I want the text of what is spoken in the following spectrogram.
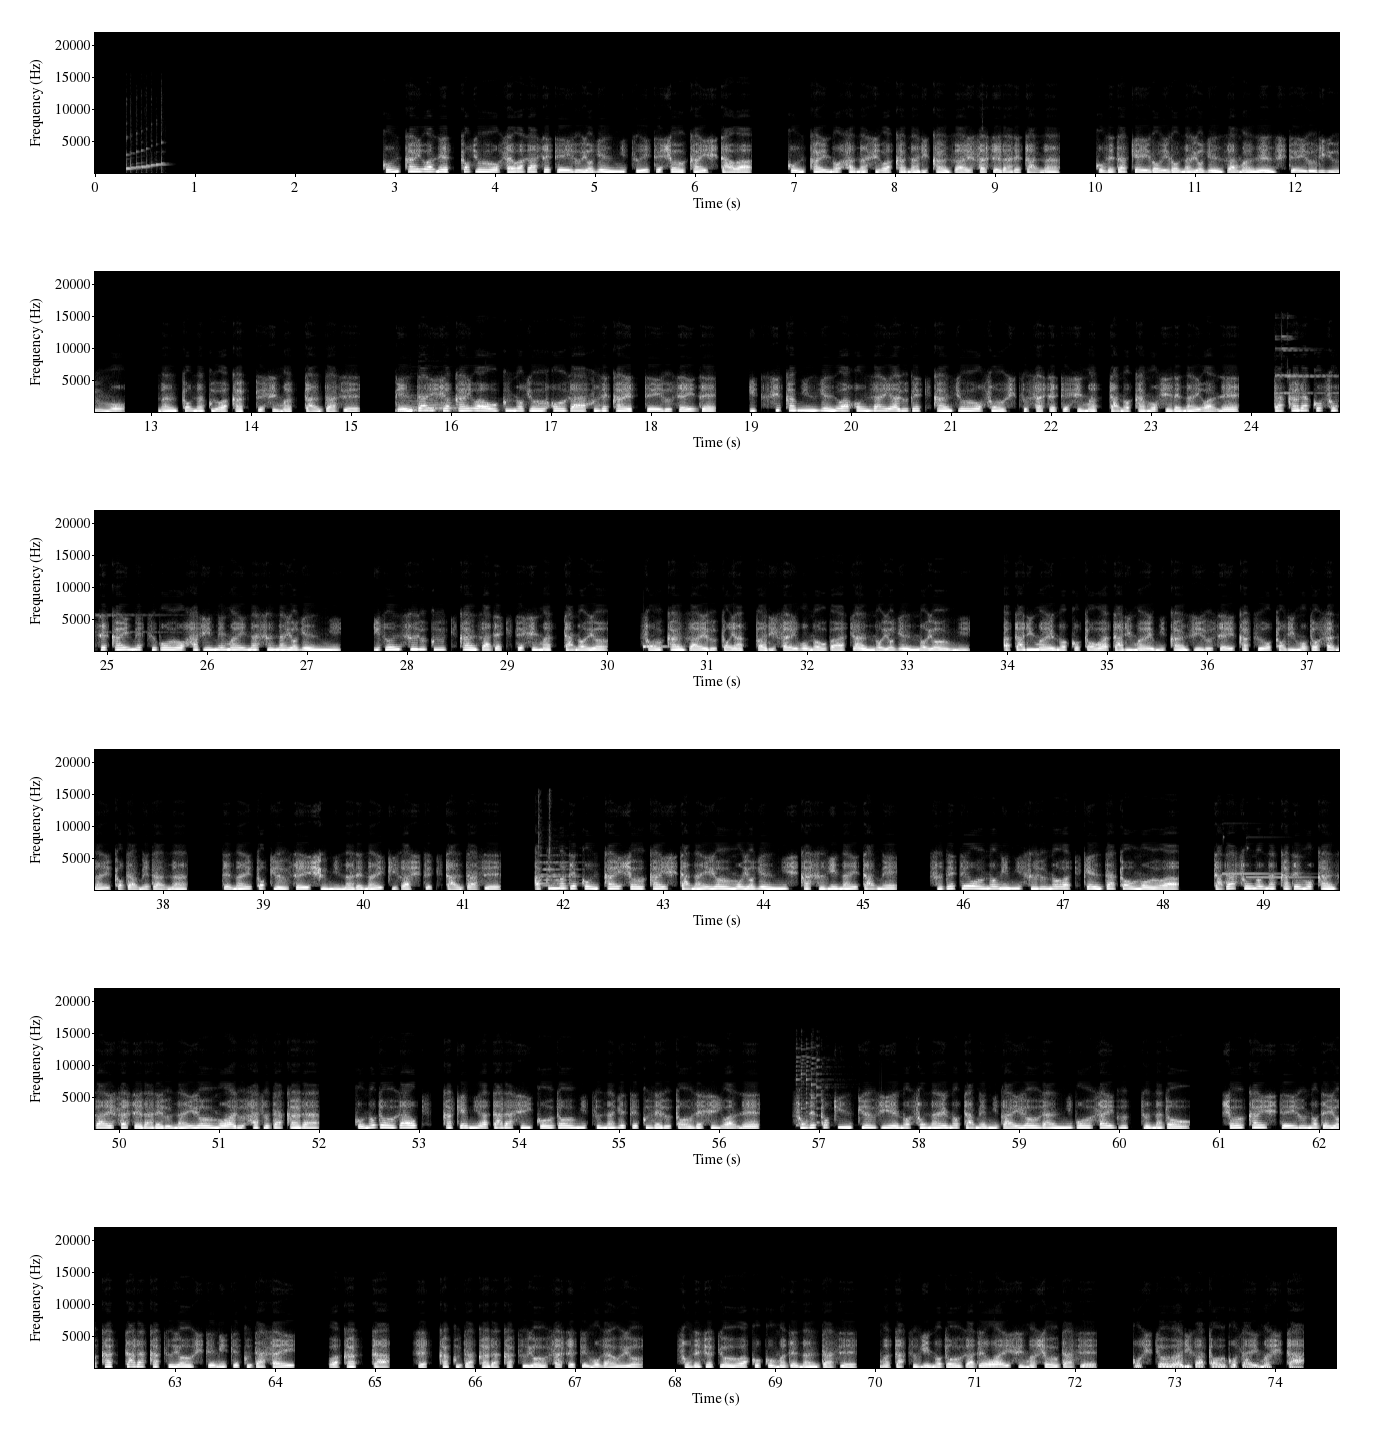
今回はネット上を騒がせている予言について紹介したわ。今回の話はかなり考えさせられたな。これだけ色々な予言が蔓延している理由も、なんとなくわかってしまったんだぜ。現代社会は多くの情報が溢れ返っているせいで、いつしか人間は本来あるべき感情を喪失させてしまったのかもしれないわね。だからこそ世界滅亡をはじめマイナスな予言に、依存する空気感ができてしまったのよ。そう考えるとやっぱり最後のおばあちゃんの予言のように、当たり前のことを当たり前に感じる生活を取り戻さないとダメだな。でないと救世主になれない気がしてきたんだぜ。あくまで今回紹介した内容も予言にしか過ぎないため、すべてを鵜呑みにするのは危険だと思うわ。ただその中でも考えさせられる内容もあるはずだから、この動画をきっかけに新しい行動につなげてくれると嬉しいわね。それと緊急時への備えのために概要欄に防災グッズなどを紹介しているのでよかったら活用してみてください。わかった。せっかくだから活用させてもらうよ。それじゃ今日はここまでなんだぜ。また次の動画でお会いしましょうだぜ。ご視聴ありがとうございました。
